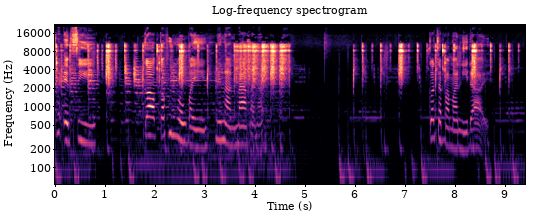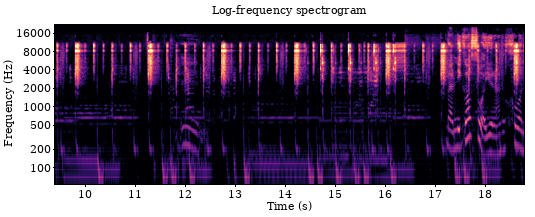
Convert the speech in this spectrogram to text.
ถ้า FC ก็ก็เพิ่งลงไปไม่นานมากอะนะ ก็จะประมาณนี้ได้ อืมแบบนี้ก็สวยอยู่นะทุกคน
